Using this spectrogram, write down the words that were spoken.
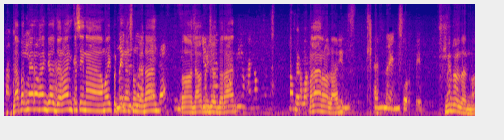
Dapat meron kang deodorant kasi na may pag tinas deodorant, gano'n. Oo, dapat may deodorant. Yung ano, Walang roll-on. and 940. May roll-on mo?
